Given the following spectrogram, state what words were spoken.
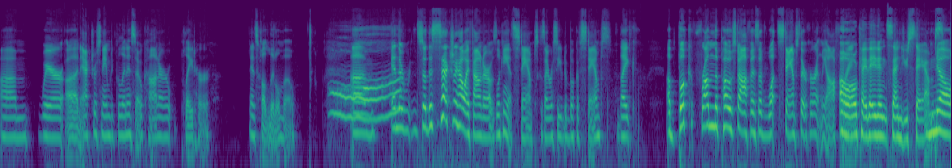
um, where uh, an actress named Glynis O'Connor played her. And it's called Little Mo. Um, and the so this is actually how I found her. I was looking at stamps because I received a book of stamps, like a book from the post office of what stamps they're currently offering. Oh, okay. They didn't send you stamps. No,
